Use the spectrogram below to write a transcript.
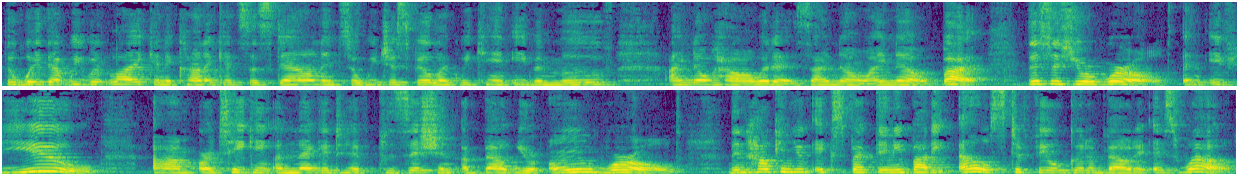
the way that we would like, and it kind of gets us down. And so we just feel like we can't even move. I know how it is. I know, I know. But this is your world. And if you um, are taking a negative position about your own world, then how can you expect anybody else to feel good about it as well?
